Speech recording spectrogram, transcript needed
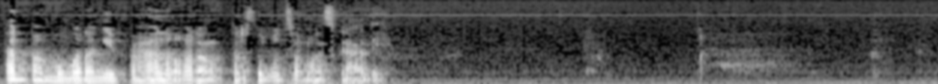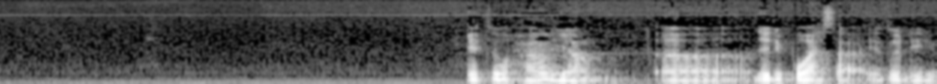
tanpa mengurangi pahala orang tersebut sama sekali. Itu hal yang uh, jadi puasa itu di,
